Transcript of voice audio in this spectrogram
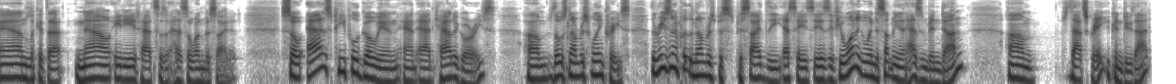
And look at that. Now 88 hats has the one beside it. So as people go in and add categories, um, those numbers will increase. The reason I put the numbers bes beside the essays is if you want to go into something that hasn't been done, um, that's great. You can do that.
